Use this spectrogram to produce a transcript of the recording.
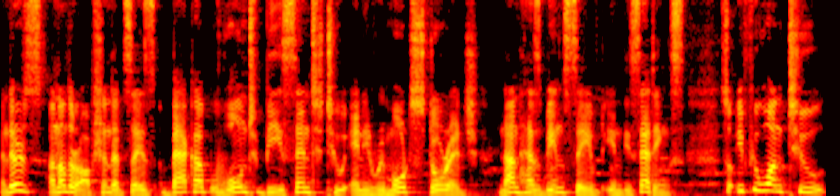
And there's another option that says backup won't be sent to any remote storage. None has been saved in the settings. So if you want to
